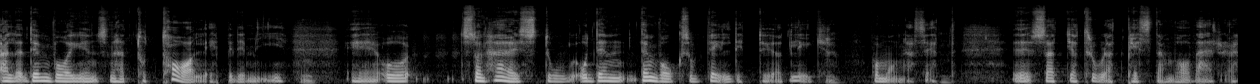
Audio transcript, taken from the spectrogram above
alla, den var ju en sån här total epidemi. Mm. Eh, och sån här stor, och den, den var också väldigt dödlig mm. på många sätt. Eh, så att jag tror att pesten var värre.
